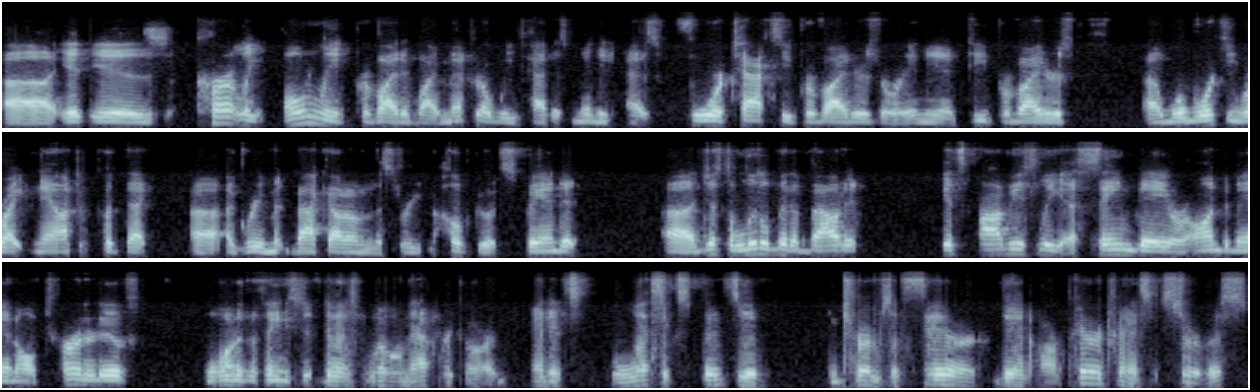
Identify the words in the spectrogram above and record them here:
Uh, it is currently only provided by Metro. We've had as many as four taxi providers or NEMT providers. Uh, we're working right now to put that uh, agreement back out on the street and hope to expand it. Uh, just a little bit about it. It's obviously a same day or on demand alternative. One of the things it does well in that regard, and it's less expensive in terms of fare than our paratransit service.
